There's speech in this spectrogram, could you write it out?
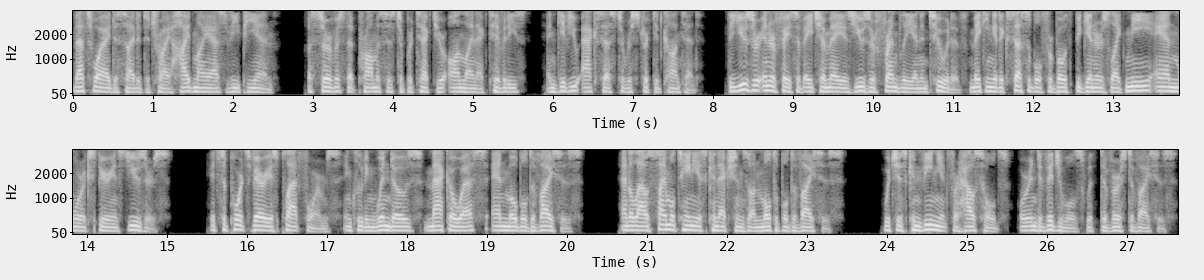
That's why I decided to try Hide My Ass VPN, a service that promises to protect your online activities and give you access to restricted content. The user interface of HMA is user-friendly and intuitive, making it accessible for both beginners like me and more experienced users. It supports various platforms, including Windows, Mac OS, and mobile devices, and allows simultaneous connections on multiple devices which is convenient for households or individuals with diverse devices.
